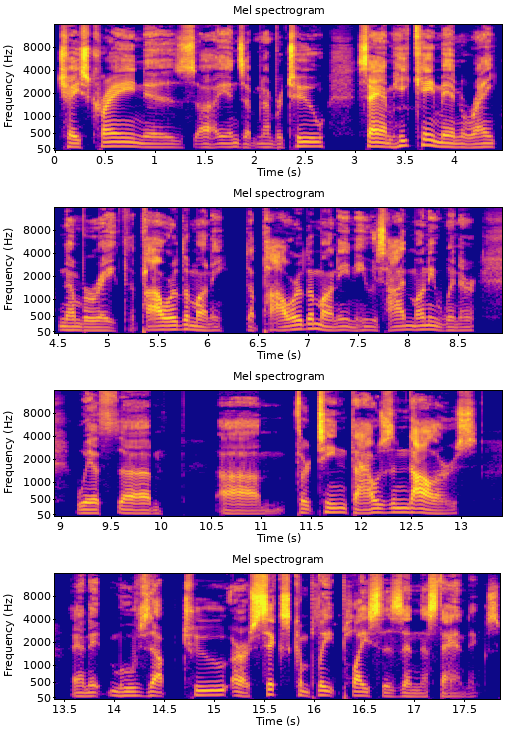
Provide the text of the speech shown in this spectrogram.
Chase Crane is uh, ends up number two. Sam he came in ranked number eight. The power of the money, the power of the money, and he was high money winner with um, um, thirteen thousand dollars, and it moves up two or six complete places in the standings.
